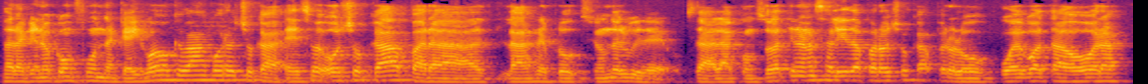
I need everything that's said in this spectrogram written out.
para que no confundan, que hay juegos que van a correr 8K, eso es 8K para la reproducción del video. O sea, la consola tiene una salida para 8K, pero los juegos hasta ahora,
